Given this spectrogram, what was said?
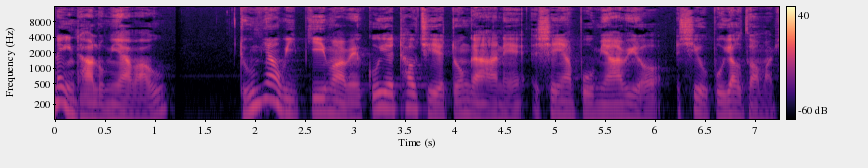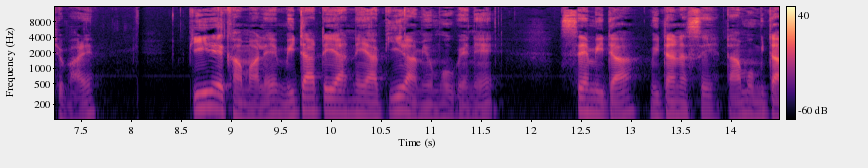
နှိမ်ထားလို့မရပါဘူးဒူးမြောက်ပြီးပြေးမှပဲကိုယ့်ရဲ့ထောက်ချီရဲ့တွန်းကန်အားနဲ့အရှိန်အပိုများပြီးတော့အရှိကိုပိုရောက်သွားမှာဖြစ်ပါတယ်ပြေးတဲ့အခါမှာလည်းမီတာ100 200ပြေးတာမျိုးမဟုတ်ဘဲနဲ့10မီတာမီတာ20ဒါမှမဟုတ်မီတာ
